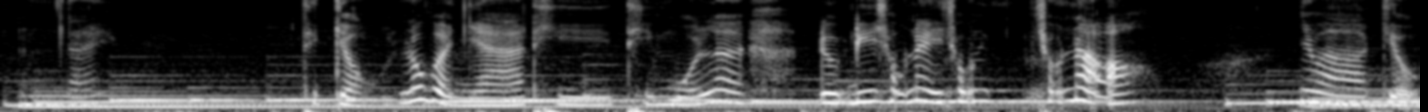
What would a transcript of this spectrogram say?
Ừ, đấy. Thì kiểu lúc ở nhà thì thì muốn là được đi chỗ này chỗ chỗ nọ. Nhưng mà kiểu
